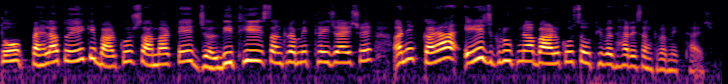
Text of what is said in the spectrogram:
તો પહેલાં તો એ કે બાળકો શા માટે જલ્દીથી સંક્રમિત થઈ જાય છે અને કયા એજ ગ્રુપના બાળકો સૌથી વધારે સંક્રમિત થાય છે?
